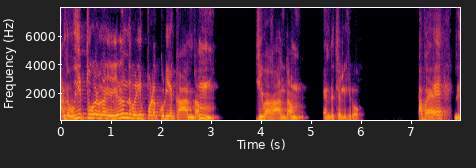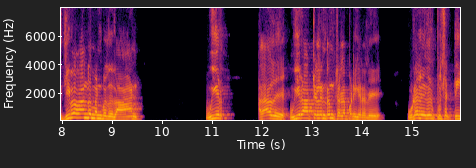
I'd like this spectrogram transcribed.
அந்த உயிர் துகள்களிலிருந்து வெளிப்படக்கூடிய காந்தம் ஜீவகாந்தம் என்று சொல்லுகிறோம் அப்ப இந்த ஜீவகாந்தம் என்பதுதான் உயிர் அதாவது உயிராற்றல் என்றும் சொல்லப்படுகிறது. உடல் எதிர்ப்பு சக்தி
